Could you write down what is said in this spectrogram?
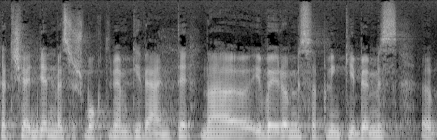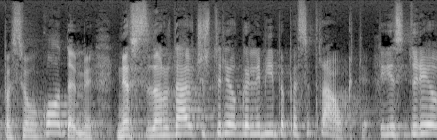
kad šiandien mes išmoktumėm gyventi na, įvairiomis aplinkybėmis e, pasiaukodami. Nes Narutavičius turėjo galimybę pasitraukti. Jis turėjo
